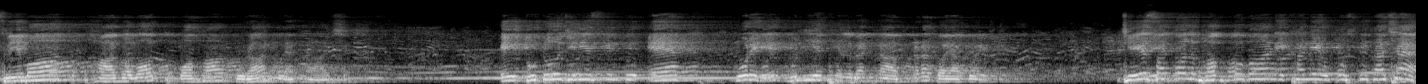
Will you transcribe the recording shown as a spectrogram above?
শ্রীমৎ ভাগবত মহাপুরাণ লেখা আছে। এই দুটো জিনিস কিন্তু এক করে গুলিয়ে ফেলবেন না, আপনারা দয়া করে। যে সকল ভক্তগণ এখানে উপস্থিত আছেন,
